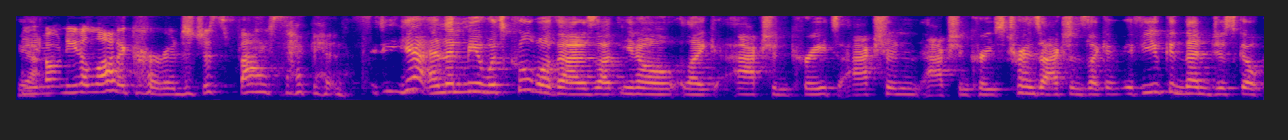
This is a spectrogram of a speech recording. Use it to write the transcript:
yeah. you don't need a lot of courage, just five seconds. Yeah. And then me, what's cool about that is that, you know, like action creates action, action creates transactions. Like if you can then just go,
